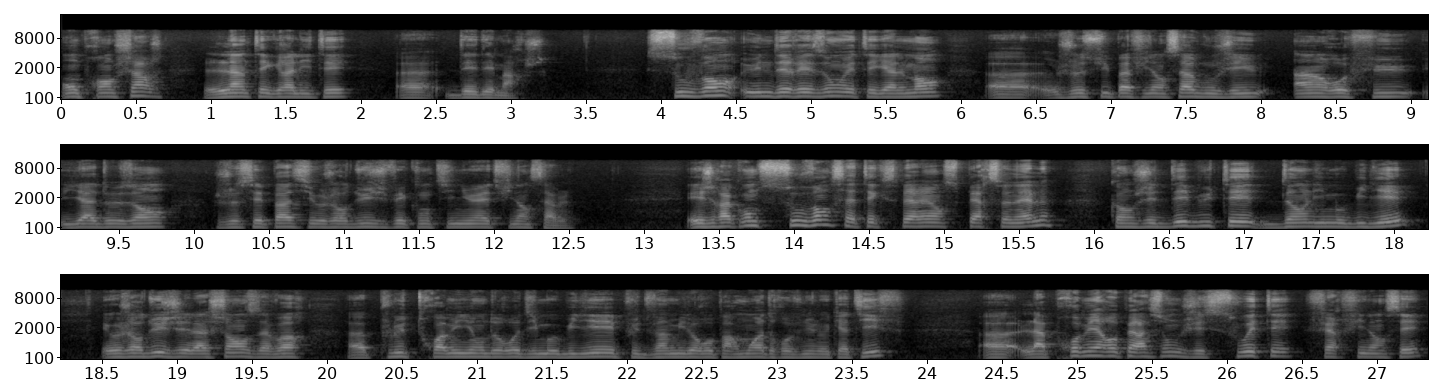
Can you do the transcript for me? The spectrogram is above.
on prend en charge l'intégralité euh, des démarches. Souvent, une des raisons est également euh, je ne suis pas finançable ou j'ai eu un refus il y a deux ans, je ne sais pas si aujourd'hui je vais continuer à être finançable. Et je raconte souvent cette expérience personnelle quand j'ai débuté dans l'immobilier et aujourd'hui j'ai la chance d'avoir euh, plus de 3 millions d'euros d'immobilier, plus de 20 000 euros par mois de revenus locatifs. La première opération que j'ai souhaité faire financer,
